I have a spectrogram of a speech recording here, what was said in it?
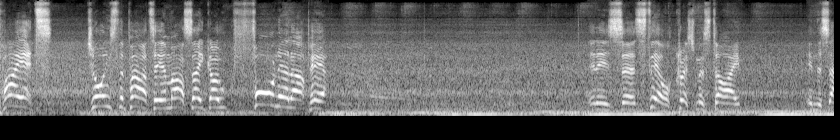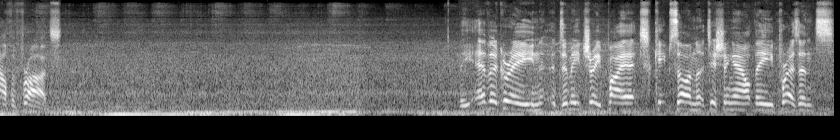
Payet joins the party and Marseille go 4 0 up here. It is uh, still Christmas time in the south of France. The evergreen Dimitri Payet keeps on dishing out the presents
